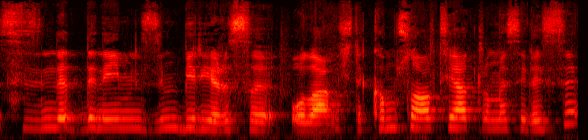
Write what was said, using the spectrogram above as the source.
sizin de deneyiminizin bir yarısı olan işte kamusal tiyatro meselesi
